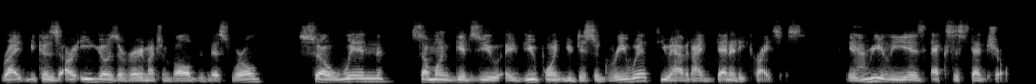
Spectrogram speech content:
right? Because our egos are very much involved in this world. So when someone gives you a viewpoint you disagree with, you have an identity crisis. It yeah. really is existential.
